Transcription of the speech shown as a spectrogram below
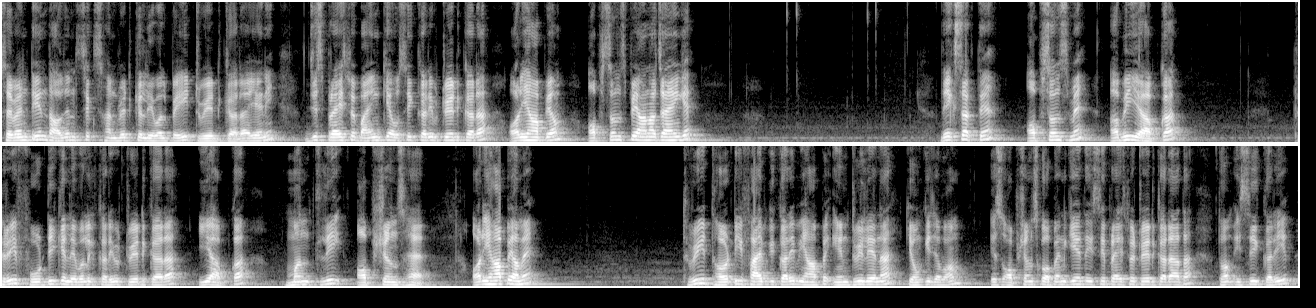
सेवनटीन थाउज़ेंड सिक्स हंड्रेड के लेवल पे ही ट्रेड कर रहा है। यानी जिस प्राइस पे बाइंग किया, उसी करीब ट्रेड कर रहा है। और यहाँ पे हम ऑप्शंस पे आना चाहेंगे। देख सकते हैं ऑप्शंस में अभी ये आपका 340 के लेवल के करीब ट्रेड कर रहा है। ये आपका मंथली ऑप्शंस है। और यहाँ पे हमें 335 के करीब यहाँ पे एंट्री लेना है, क्योंकि जब हम इस ऑप्शन को ओपन किए थे, इसी प्राइस पे ट्रेड कर रहा था तो हम इसी करीब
